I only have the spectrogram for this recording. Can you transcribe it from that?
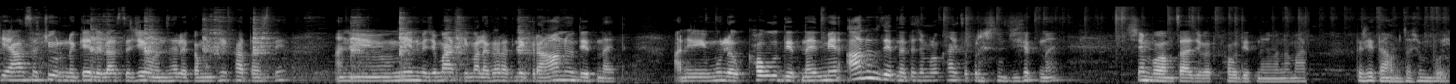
हे असं चूर्ण केलेलं असतं. जेवण झालं का मग हे खात असते. आणि मेन म्हणजे माती मला घरात लेकरं आणू देत नाहीत. आणि मुलं खाऊ देत नाहीत. मेन आणूच देत नाही त्याच्यामुळं खायचा प्रश्न येत नाही. शंभू आमचा अजिबात खाऊ देत नाही मला मात. तर इथं आमचा शंभू आहे.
